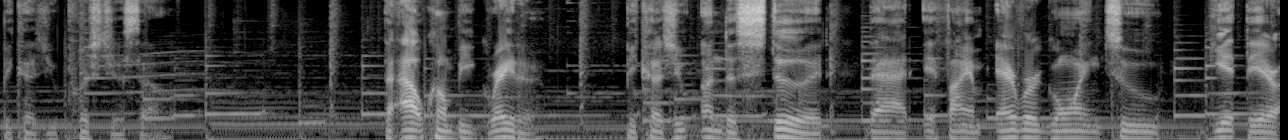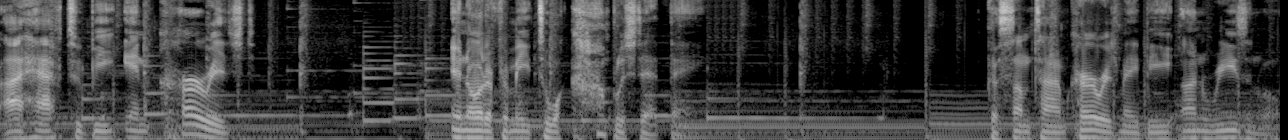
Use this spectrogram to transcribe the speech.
because you pushed yourself. The outcome be greater because you understood that if I am ever going to get there, I have to be encouraged in order for me to accomplish that thing. Because sometimes courage may be unreasonable.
